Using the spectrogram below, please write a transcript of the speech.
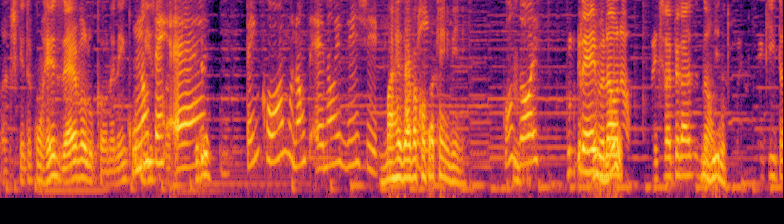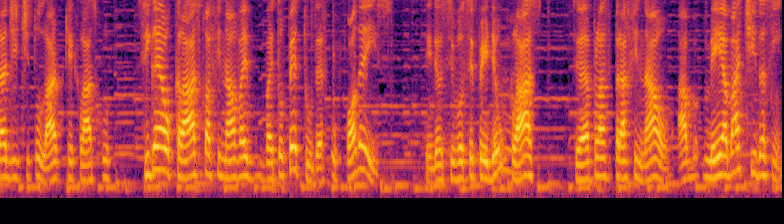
Acho que entra com reserva, Lucão, não é nem com Não tem, né? é, tem como, não, é, não existe. Uma reserva Assim, contra quem, Vini? Com os dois. O Grêmio, não, não. A gente vai pegar. Não, Duvido. tem que entrar de titular, porque clássico. Se ganhar o clássico, a final vai, vai toper tudo. É, o foda é isso. Entendeu? Se você perder o clássico, você vai pra, pra final meio abatido, assim.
